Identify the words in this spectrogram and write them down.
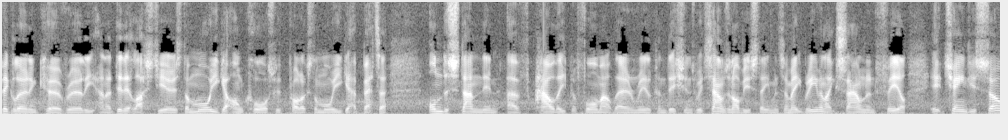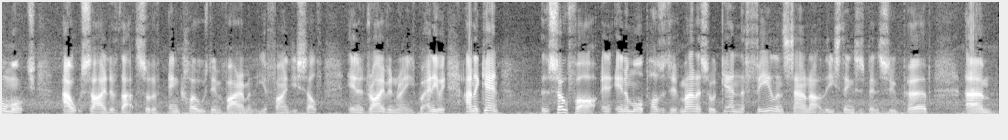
big learning curve really. And I did it last year is the more you get on course with products the more you get a better understanding of how they perform out there in real conditions which sounds an obvious statement to make but even like sound and feel it changes so much outside of that sort of enclosed environment that you find yourself in a driving range. But anyway and again so far in a more positive manner. So again the feel and sound out of these things has been superb. Um,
